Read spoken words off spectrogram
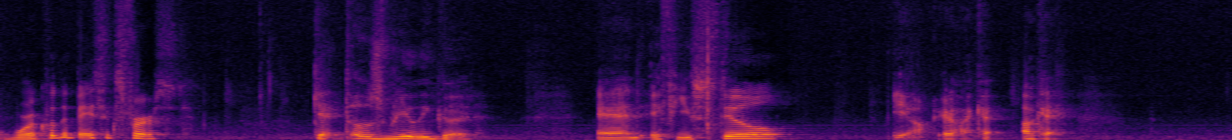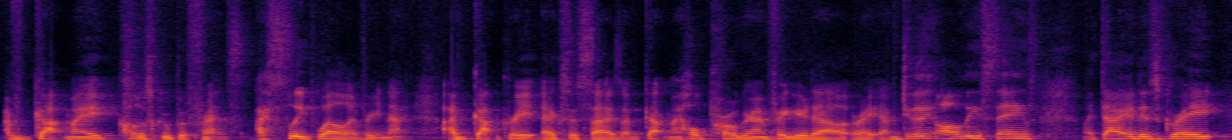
work with the basics first, get those really good. And if you still, you know, you're like, okay, I've got my close group of friends. I sleep well every night. I've got great exercise. I've got my whole program figured out, right? I'm doing all these things. My diet is great.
